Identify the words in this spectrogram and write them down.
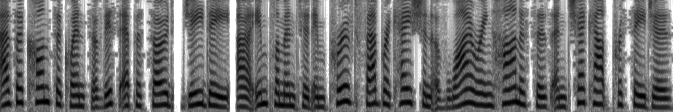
As a consequence of this episode, GD, A uh, implemented improved fabrication of wiring harnesses and checkout procedures.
